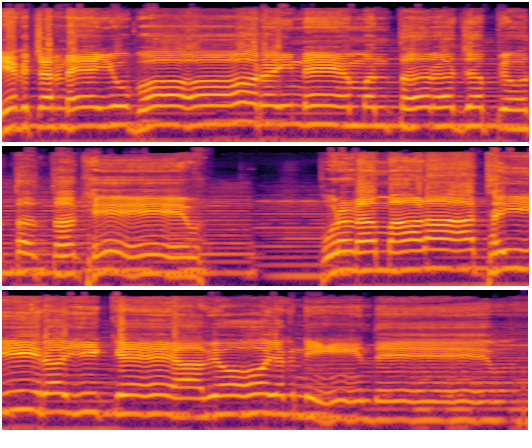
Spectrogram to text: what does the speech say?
એક ચરણે ઊભો રહીને મંતર જપ્યો તત ખેવ. પૂર્ણ માળા થઈ રહી કે આવ્યો અગ્નિ દેવ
